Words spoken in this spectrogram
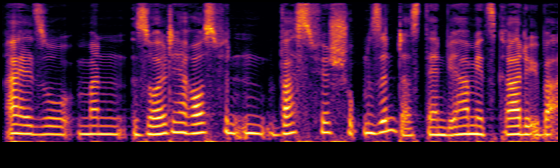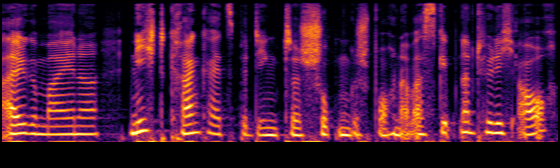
also man sollte herausfinden, was für Schuppen sind das denn? Wir haben jetzt gerade über allgemeine, nicht krankheitsbedingte Schuppen gesprochen, aber es gibt natürlich auch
